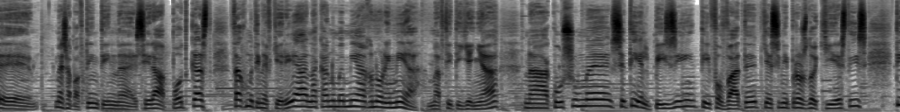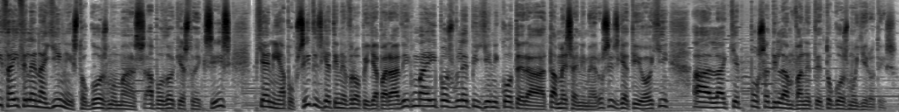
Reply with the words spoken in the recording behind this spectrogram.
μέσα από αυτήν την ε, σειρά podcast θα έχουμε την ευκαιρία να κάνουμε μια γνωριμία με αυτή τη γενιά να ακούσουμε σε τι ελπίζει, τι φοβάται, ποιες είναι οι προσδοκίες της, τι θα ήθελε να γίνει στον κόσμο μας από εδώ και στο εξής, ποια είναι η άποψή της για την Ευρώπη για παράδειγμα ή πώς βλέπει γενικότερα τα μέσα ενημέρωσης, γιατί όχι, αλλά και πώς αντιλαμβάνεται τον κόσμο γύρω της.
